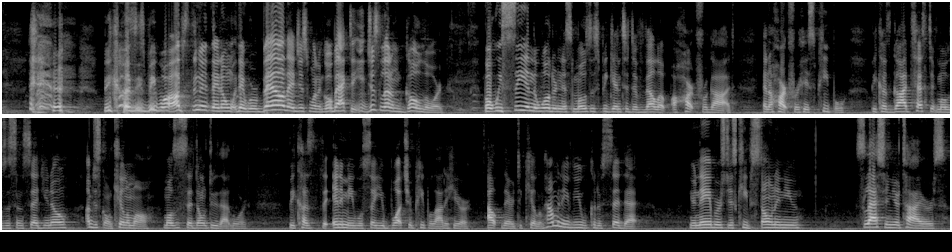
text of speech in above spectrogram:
because these people are obstinate. They don't, they rebel. They just want to go back to eat. Just let them go, Lord. But we see in the wilderness, Moses began to develop a heart for God and a heart for his people because God tested Moses and said, You know, I'm just going to kill them all. Moses said, Don't do that, Lord, because the enemy will say you brought your people out of here, out there to kill them. How many of you could have said that? Your neighbors just keep stoning you, slashing your tires,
